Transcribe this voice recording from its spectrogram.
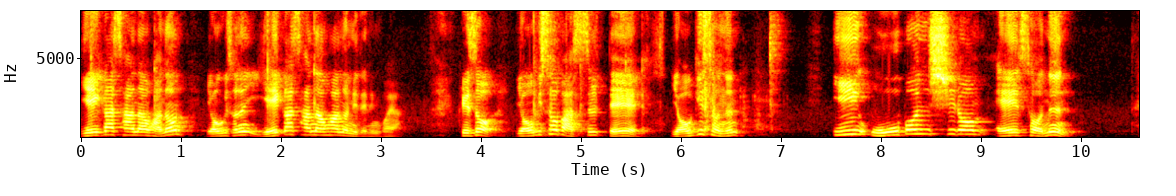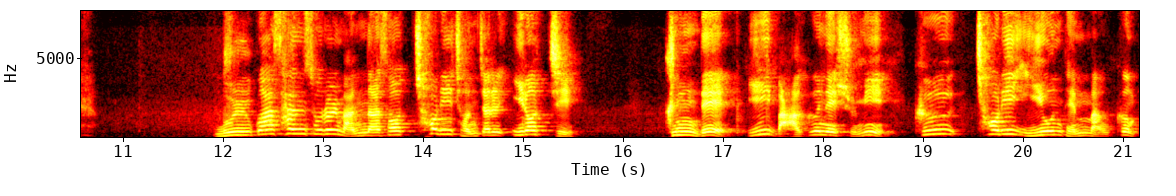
얘가 산화환원, 여기서는 얘가 산화환원이 되는 거야. 그래서 여기서 봤을 때 여기서는 이 5번 실험에서는 물과 산소를 만나서 철이 전자를 잃었지. 근데 이 마그네슘이 그 철이 이온된 만큼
